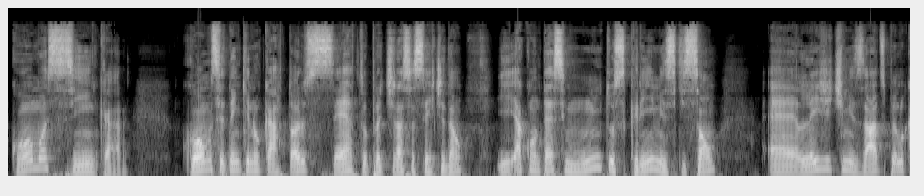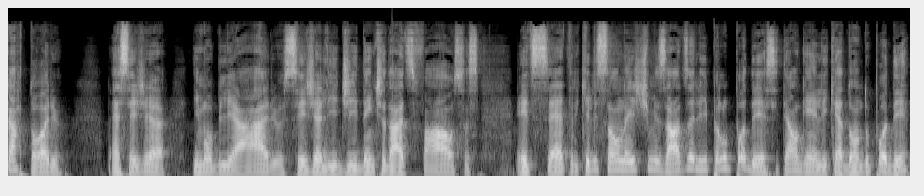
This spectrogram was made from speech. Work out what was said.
Como assim, cara? Como você tem que ir no cartório certo para tirar essa certidão? E acontece muitos crimes que são é, legitimizados pelo cartório, né? seja imobiliário, seja ali de identidades falsas etc., que eles são legitimizados ali pelo poder. Se tem alguém ali que é dono do poder,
